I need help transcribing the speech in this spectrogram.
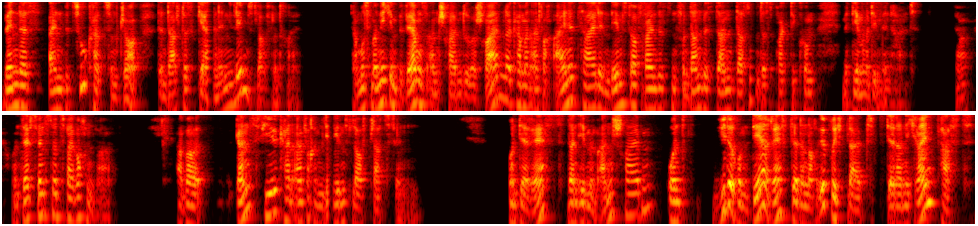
Wenn das einen Bezug hat zum Job, dann darf das gerne in den Lebenslauf mit rein. Da muss man nicht im Bewerbungsanschreiben drüber schreiben, da kann man einfach eine Zeile in den Lebenslauf reinsetzen, von dann bis dann das und das Praktikum mit dem und dem Inhalt. Ja? Und selbst wenn es nur zwei Wochen war. Aber ganz viel kann einfach im Lebenslauf Platz finden. Und der Rest dann eben im Anschreiben und wiederum der Rest, der dann noch übrig bleibt, der da nicht reinpasst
